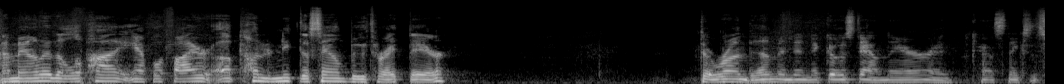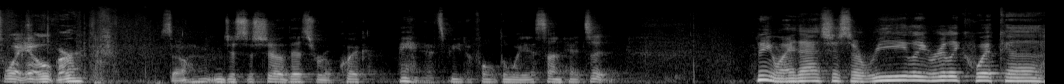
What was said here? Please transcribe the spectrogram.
I mounted a Lepai amplifier up underneath the sound booth right there to run them and then it goes down there and kind of snakes its way over. So just to show this real quick, man, that's beautiful the way the sun hits it. But anyway, that's just a really, really quick uh,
